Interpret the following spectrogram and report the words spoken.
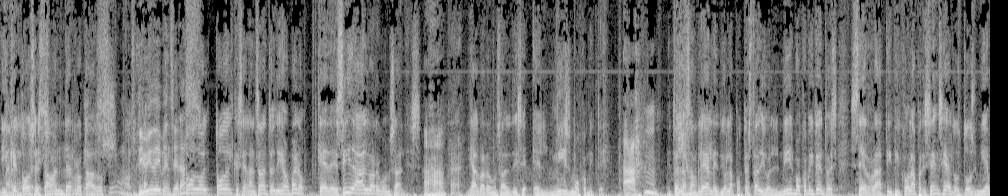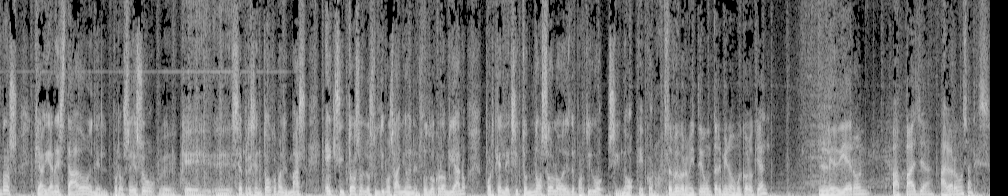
y que todos estaban derrotados. Divide y vencerás. todo el, todo el que se lanzaba, entonces dijeron, bueno, que decida Álvaro González. Ajá. Y Álvaro González dice, el mismo comité. Ah. Entonces la asamblea le dio la potestad, dijo el mismo comité, entonces se ratificó la presencia de los dos miembros que habían estado en el proceso eh, que eh, se presentó como el más exitoso en los últimos años en el fútbol colombiano, porque el éxito no solo es deportivo, sino económico. Usted me permite un término muy coloquial. Le dieron papaya a Álvaro González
